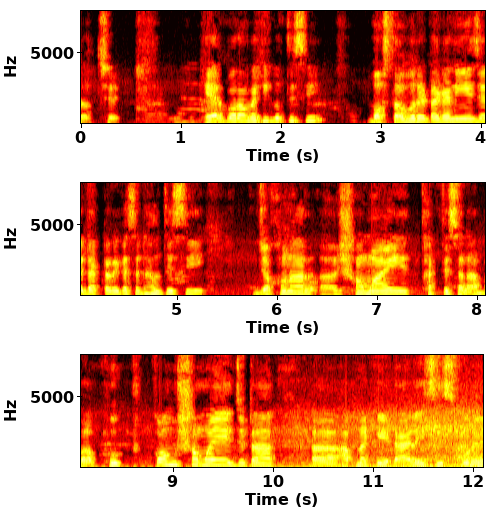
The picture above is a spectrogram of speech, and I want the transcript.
যাচ্ছে। এরপর আমরা কি করতেছি? বস্তা ভরে টাকা নিয়ে যে ডাক্তারের কাছে ঢালতেছি যখন আর সময় থাকতেছে না বা খুব কম সময়ে যেটা আপনাকে ডায়ালাইসিস করে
